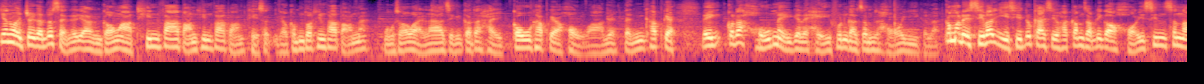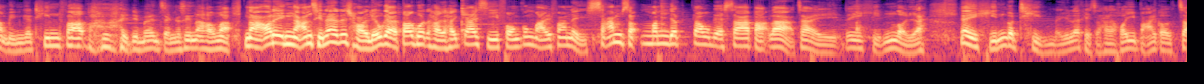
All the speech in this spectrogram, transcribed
因為最近都成日有人講話天花板，天花板其實有咁多天花板咩？冇所謂啦，自己覺得係高級嘅、豪華嘅、頂級嘅，你覺得好味嘅，你喜喜歡嘅就可以噶啦。咁我哋事不宜遲，都介紹下今集呢個海鮮辛辣麵嘅天花板係點樣整嘅先啦，好嘛？嗱，我哋眼前咧有啲材料嘅，包括係喺街市放工買翻嚟三十蚊一兜嘅沙白啦，即係啲蜆類啊，因為蜆個甜味咧，其實係可以擺個汁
